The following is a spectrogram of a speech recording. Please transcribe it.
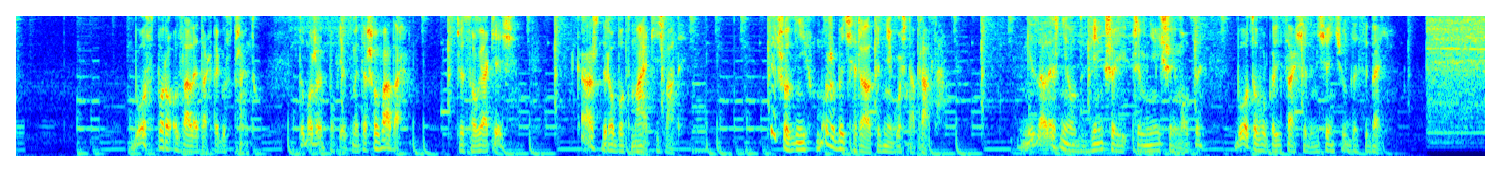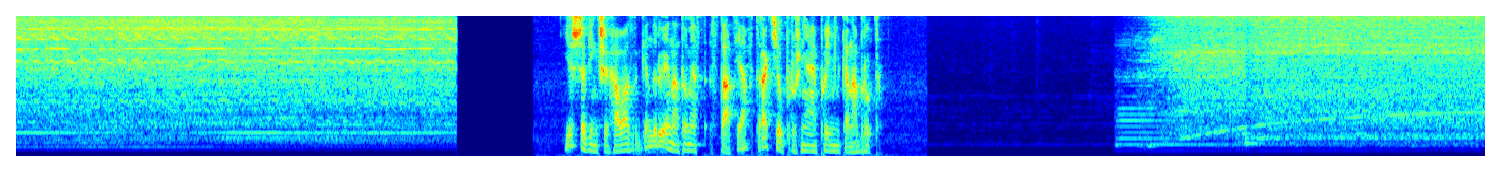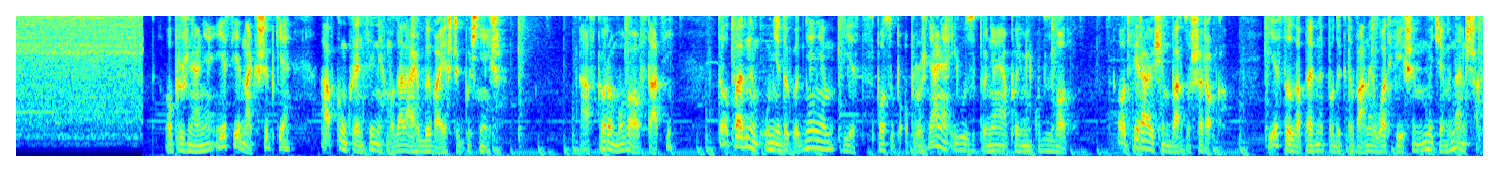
Było sporo o zaletach tego sprzętu. To może powiedzmy też o wadach. Czy są jakieś? Każdy robot ma jakieś wady. Pierwszą z nich może być relatywnie głośna praca. Niezależnie od większej czy mniejszej mocy, było to w okolicach 70 dB. Jeszcze większy hałas generuje natomiast stacja w trakcie opróżniania pojemnika na brud. Opróżnianie jest jednak szybkie, a w konkurencyjnych modelach bywa jeszcze głośniejsze. A skoro mowa o stacji, to pewnym uniedogodnieniem jest sposób opróżniania i uzupełniania pojemników z wodą. Otwierają się bardzo szeroko. Jest to zapewne podyktowane łatwiejszym myciem wnętrza,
